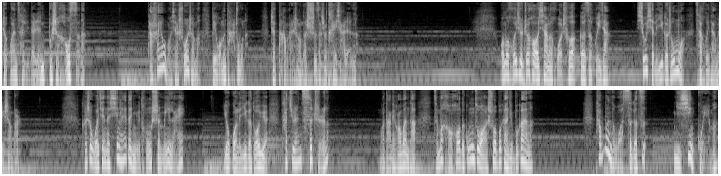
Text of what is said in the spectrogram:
这棺材里的人不是好死的。他还要往下说什么，被我们打住了。这大晚上的实在是太吓人了。我们回去之后下了火车，各自回家。休息了一个周末才回单位上班。可是我见那新来的女同事没来，又过了一个多月，她居然辞职了。我打电话问她，怎么好好的工作说不干就不干了？她问了我四个字：“你信鬼吗？”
